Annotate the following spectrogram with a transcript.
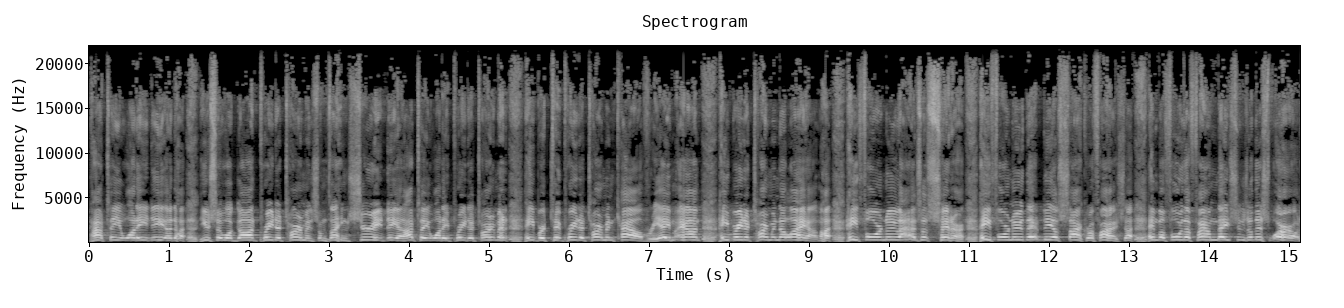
I'll tell you what He did. Uh, you say, well, God predetermined some things. Sure, He did. I'll tell you what He predetermined. He predetermined Calvary. Amen. He predetermined the Lamb. Uh, he foreknew as a sinner. He foreknew there'd be a sacrifice. And before the foundations of this world,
